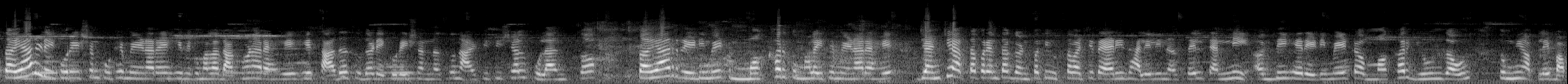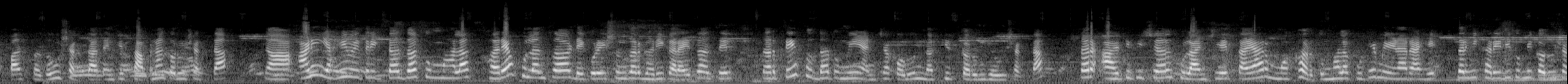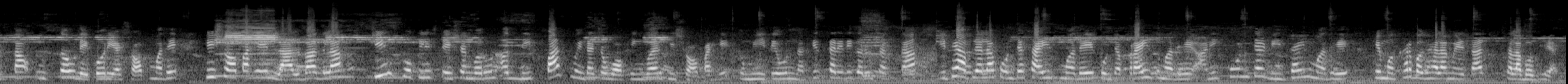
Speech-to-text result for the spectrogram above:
तयार डेकोरेशन कुठे मिळणार आहे हे मी तुम्हाला दाखवणार आहे. हे साधं सुद्धा डेकोरेशन नसून आर्टिफिशियल फुलांचं तयार रेडीमेड मखर तुम्हाला इथे मिळणार आहे. ज्यांची आत्तापर्यंत गणपती उत्सवाची तयारी झालेली नसेल त्यांनी अगदी हे रेडीमेड मखर घेऊन जाऊन तुम्ही आपले बाप्पा सजवू शकता त्यांची स्थापना करू शकता. आणि याही व्यतिरिक्त जर तुम्हाला खऱ्या फुलांचं डेकोरेशन जर घरी करायचं असेल तर ते सुद्धा तुम्ही यांच्याकडून नक्कीच करून घेऊ शकता. तर आर्टिफिशियल फुलांचे तयार मखर तुम्हाला कुठे मिळणार आहे तर ही खरेदी तुम्ही करू शकता उत्सव डेकोर या शॉपमध्ये ही शॉप आहे लालबागला चिंच पोकली स्टेशनवरून अगदी पाच मिनिटाच्या वॉकिंगवर ही शॉप आहे. तुम्ही इथे येऊन नक्कीच खरेदी करू शकता. इथे आपल्याला कोणत्या साईजमध्ये कोणत्या प्राईजमध्ये आणि कोणत्या डिझाईनमध्ये हे मखर बघायला मिळतात चला बघूया.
